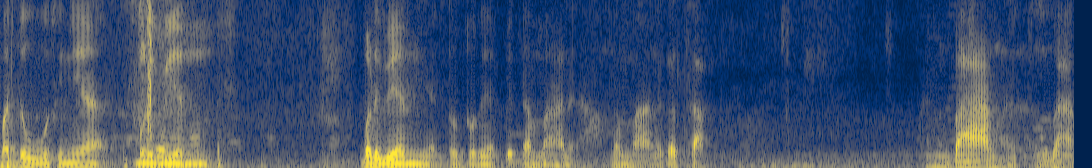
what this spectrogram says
มาดูทีเนี้ย บริเวณ บริเวณเนี่ยตรงตัวเนี้ยเป็นน้ำมาเนี่ยน้ำมาแล้วก็สับให้มันบางให้มันบาง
